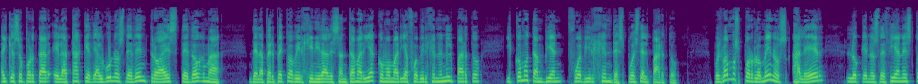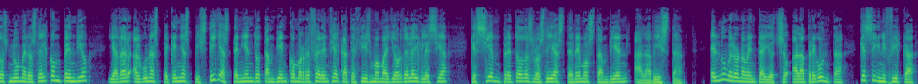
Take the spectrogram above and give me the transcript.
hay que soportar el ataque de algunos de dentro a este dogma de la perpetua virginidad de Santa María, como María fue virgen en el parto y como también fue virgen después del parto. Pues vamos por lo menos a leer lo que nos decían estos números del compendio y a dar algunas pequeñas pistillas, teniendo también como referencia el Catecismo Mayor de la Iglesia que siempre todos los días tenemos también a la vista. El número 98 a la pregunta ¿qué significa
